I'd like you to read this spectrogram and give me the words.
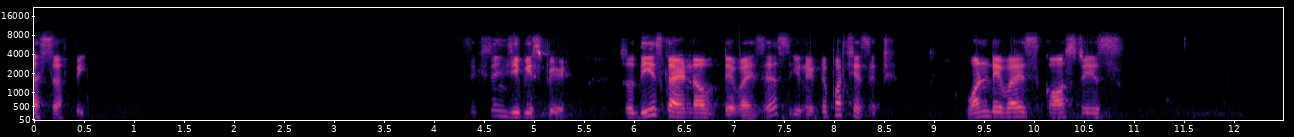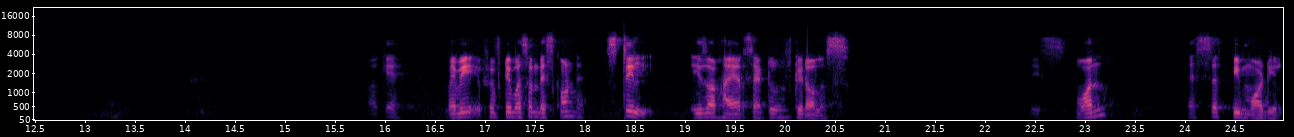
SFP 16 GB speed. So these kind of devices you need to purchase it. One device cost is okay maybe 50% discount still is on higher side to $50 this one SFP module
